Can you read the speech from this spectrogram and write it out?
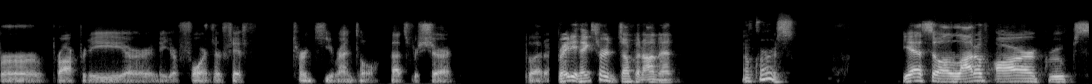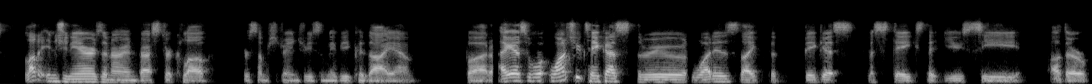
BRRRR property or your fourth or fifth turnkey rental. That's for sure. But uh, Brady, thanks for jumping on, man. Of course. Yeah, so a lot of our groups, a lot of engineers in our investor club, for some strange reason, maybe because I am. But I guess wh- why don't you take us through what is like the biggest mistakes that you see other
